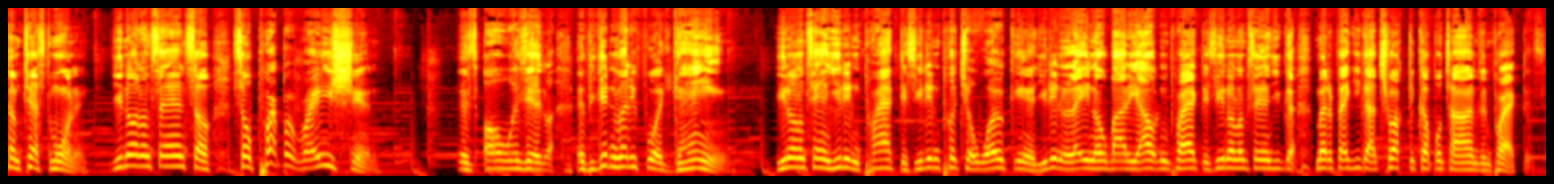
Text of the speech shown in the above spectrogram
come test morning. You know what I'm saying? So so preparation is always it. If you're getting ready for a game, you know what I'm saying? You didn't practice. You didn't put your work in. You didn't lay nobody out in practice. You know what I'm saying? You got matter of fact, you got trucked a couple times in practice.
